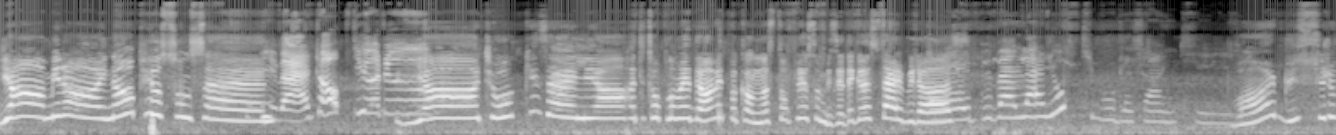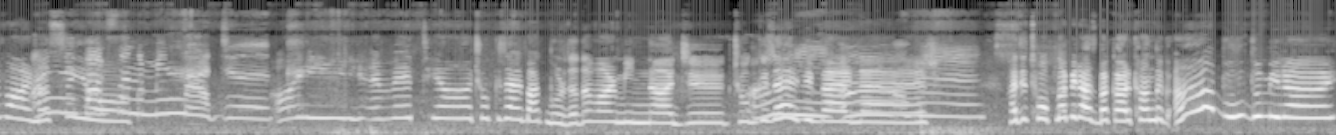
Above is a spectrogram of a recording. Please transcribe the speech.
Ya Miray ne yapıyorsun sen? Biber topluyoruz. Ya çok güzel ya. Hadi toplamaya devam et bakalım. Nasıl topluyorsun? Bize de göster biraz. Ee, biberler yok ki burada sanki. Var bir sürü var. Nasıl Anne, yok? baksana minnacık. Ay evet ya. Çok güzel. Bak burada da var minnacık. Çok güzel Ay, biberler. evet. Hadi topla biraz. Bak arkanda. Aa buldu Miray.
